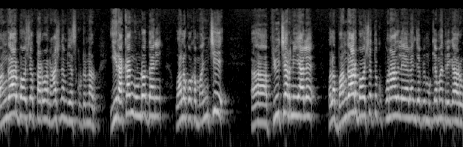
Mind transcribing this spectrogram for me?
బంగారు భవిష్యత్తు తర్వాత నాశనం చేసుకుంటున్నారు. ఈ రకంగా ఉండొద్దని వాళ్ళకు ఒక మంచి ఫ్యూచర్ని ఇవ్వాలి వాళ్ళ బంగారు భవిష్యత్తుకు పునాదులు వేయాలని చెప్పి ముఖ్యమంత్రి గారు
